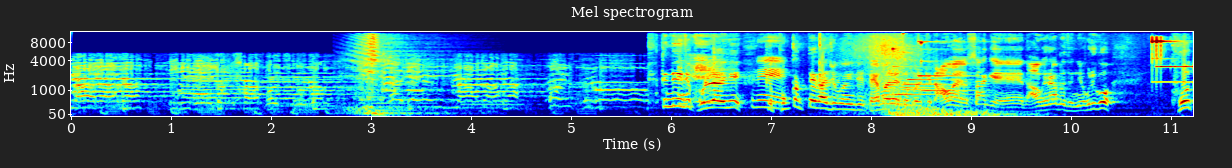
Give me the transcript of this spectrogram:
날아라 근데 이제 골라연이 네. 그 복각돼 가지고 이제 대만에서 뭐 이렇게 나와요 싸게 나오긴 하거든요. 그리고 곧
